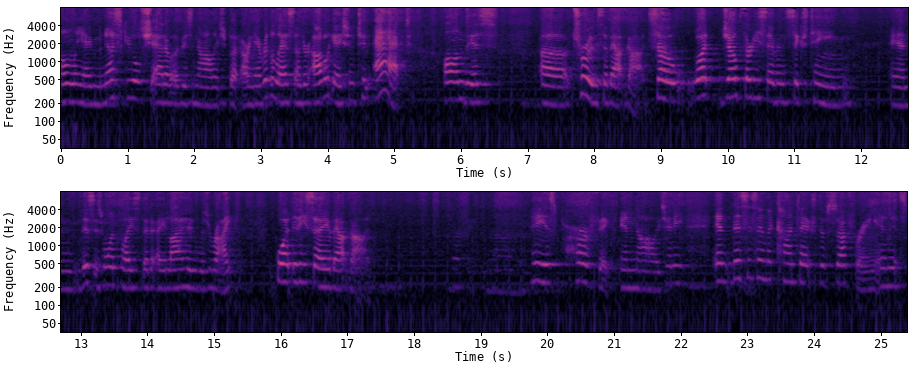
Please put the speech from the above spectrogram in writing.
only a minuscule shadow of his knowledge, but are nevertheless under obligation to act on this uh, truth about God. So what Job 37, 16, and this is one place that Elihu was right. What did he say about God? He is perfect in knowledge, and he, and this is in the context of suffering, and it's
